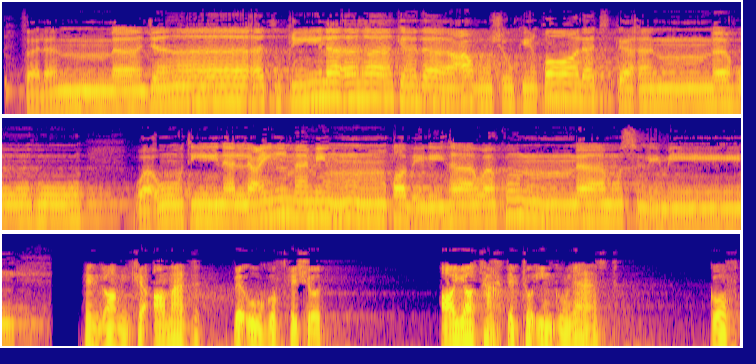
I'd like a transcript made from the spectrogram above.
فلما جاءت قيل أهكذا عرشك؟ قالت كأنه هو. وأوتينا العلم من قبلها وكنا مسلمين. هنگامی که آمد به او گفته شد آیا تخت تو این گونه است؟ گفت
